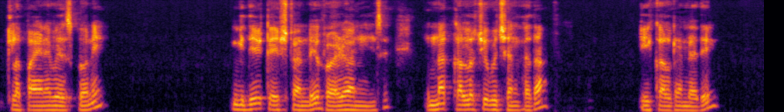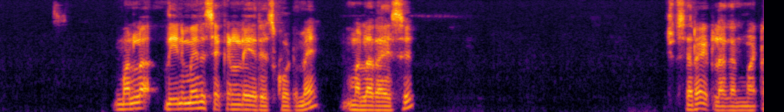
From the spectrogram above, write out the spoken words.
ఇట్లా పైన వేసుకొని ఇదే టేస్ట్ అండి ఫ్రైడ్ ఆనియన్స్. ఇందాక కలర్ చూపించాను కదా ఈ కలర్ అండి అది. మళ్ళీ దీని మీద సెకండ్ లేయర్ వేసుకోవటమే మళ్ళీ రైస్ చూసారా? ఇట్లాగనమాట.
